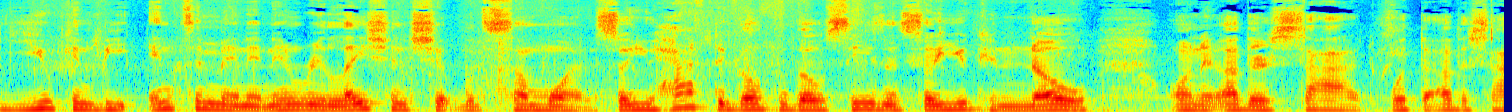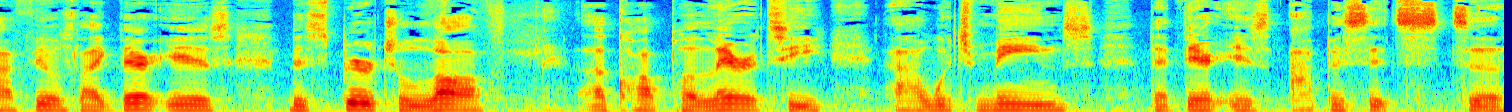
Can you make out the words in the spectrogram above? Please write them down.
you can be intimate and in relationship with someone. So you have to go through those seasons so you can know on the other side what the other side feels like. There is this spiritual law uh, called polarity, uh, which means that there is opposite to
